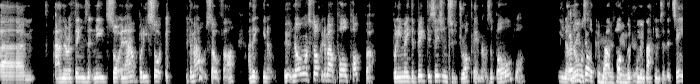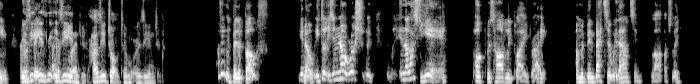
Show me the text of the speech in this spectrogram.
Um, and there are things that need sorting out, but he's sorted them out so far. I think, you know, no one's talking about Paul Pogba, but he made the big decision to drop him. That was a bold one. You know, Has no one's talking about Pogba coming back into the team. Is he, is he, is he injured? Has he dropped him or is he injured? I think a bit of both. You know, he's in no rush. In the last year, Pogba's hardly played, right? And we've been better without him, largely.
